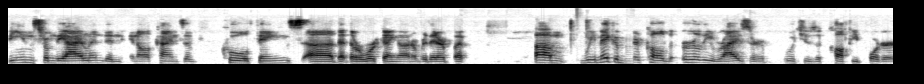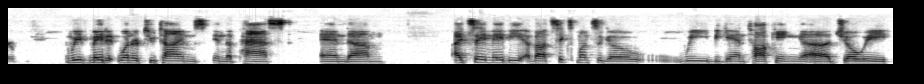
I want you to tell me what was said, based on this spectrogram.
beans from the island and, and all kinds of cool things uh, that they're working on over there. But um, we make a beer called Early Riser, which is a coffee porter. And we've made it one or two times in the past. And um, I'd say maybe about six months ago, we began talking, uh, Joey,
